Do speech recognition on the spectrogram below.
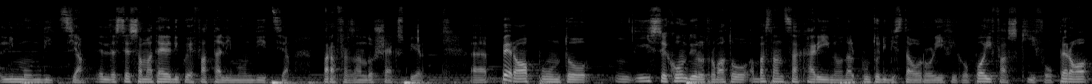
l'immondizia, è la stessa materia di cui è fatta l'immondizia, parafrasando Shakespeare. Eh, però appunto il secondo l'ho trovato abbastanza carino dal punto di vista orrorifico, poi fa schifo, però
